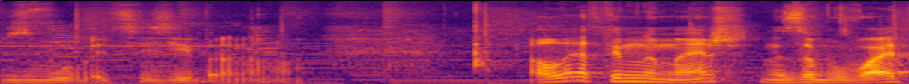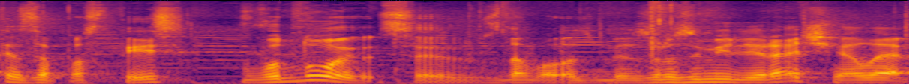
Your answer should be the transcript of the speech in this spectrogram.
з вулиці зібраного. Але тим не менш, не забувайте запастись водою. Це здавалось би зрозумілі речі, але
